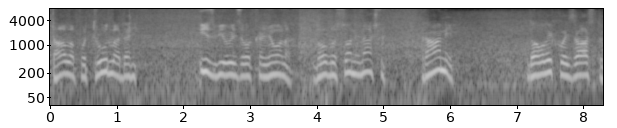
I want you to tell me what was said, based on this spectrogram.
stavla potrudila da izbiju iz ovog kanjona. Dobro su oni našli hrani da ovoliko izrastu.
